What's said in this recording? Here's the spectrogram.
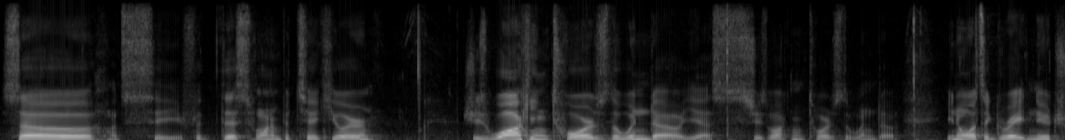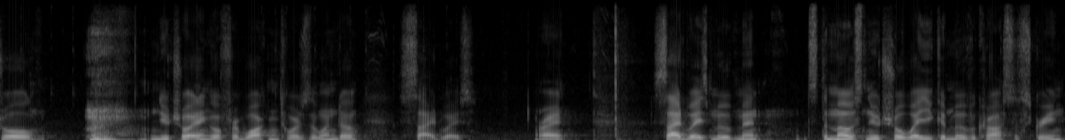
So let's see. For this one in particular, she's walking towards the window. Yes, she's walking towards the window. You know what's a great neutral neutral angle for walking towards the window? Sideways, right? Sideways movement. It's the most neutral way you can move across the screen.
